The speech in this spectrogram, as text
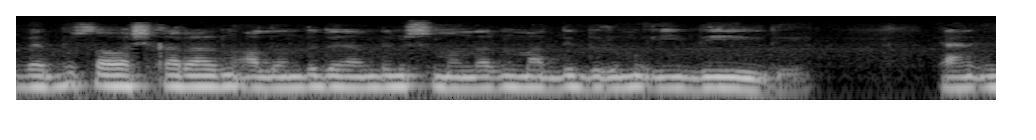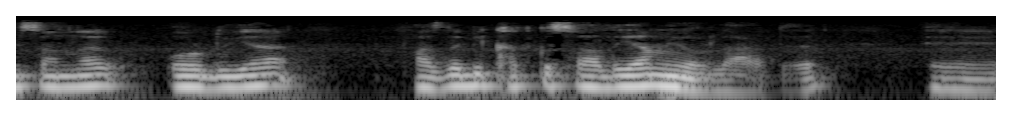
ve bu savaş kararının alındığı dönemde Müslümanların maddi durumu iyi değildi. Yani insanlar orduya fazla bir katkı sağlayamıyorlardı. E,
